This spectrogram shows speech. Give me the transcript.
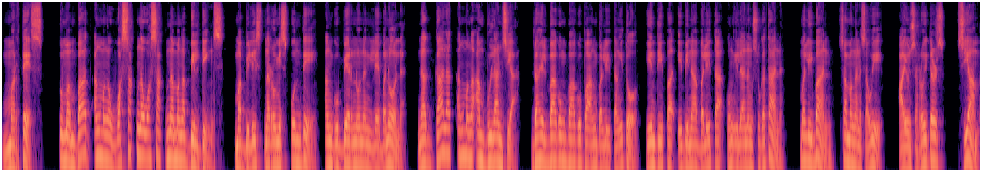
Martes, tumambad ang mga wasak na wasak na mga buildings. Mabilis na rumisponde ang gobyerno ng Lebanon. Nagkalat ang mga ambulansya. Dahil bagong-bago pa ang balitang ito, hindi pa ibinabalita kung ilan ang sugatan, maliban sa mga nasawi. Ayon sa Reuters, siyam,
